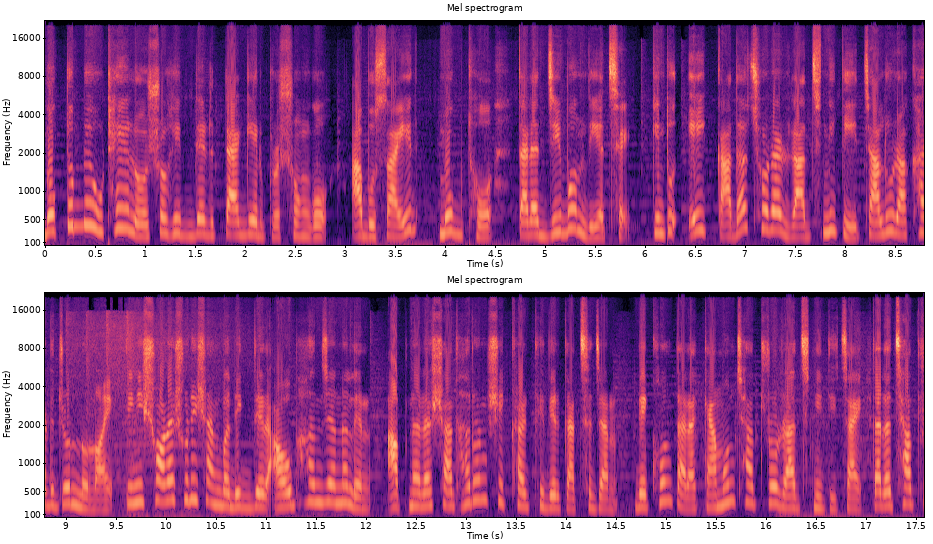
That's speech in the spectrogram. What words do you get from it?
বক্তব্যে উঠে এলো শহীদদের ত্যাগের প্রসঙ্গ। আবু সাইদ মুগ্ধ, তারা জীবন দিয়েছে। কিন্তু এই কাদা ছোড়ার রাজনীতি চালু রাখার জন্য নয়। তিনি সরাসরি সাংবাদিকদের আহ্বান জানালেন, আপনারা সাধারণ শিক্ষার্থীদের কাছে যান, দেখুন তারা কেমন ছাত্র রাজনীতি চায়। তারা ছাত্র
